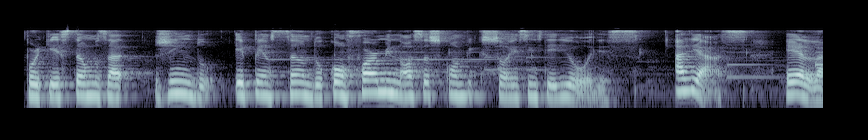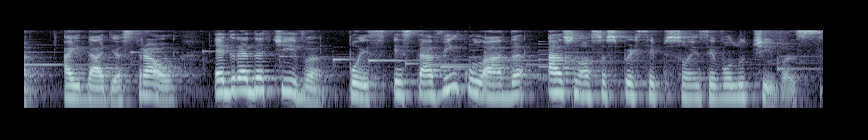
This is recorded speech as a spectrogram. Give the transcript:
porque estamos agindo e pensando conforme nossas convicções interiores. Aliás, ela, a idade astral, é gradativa, pois está vinculada às nossas percepções evolutivas.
